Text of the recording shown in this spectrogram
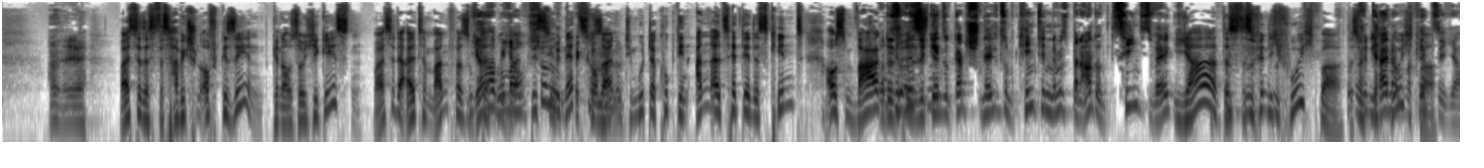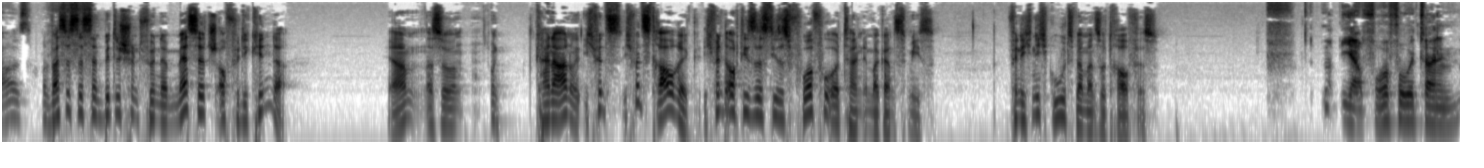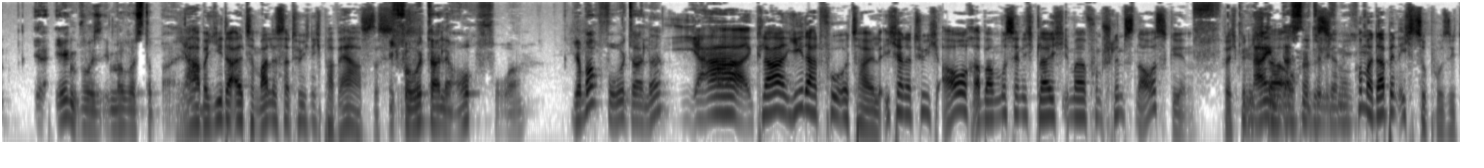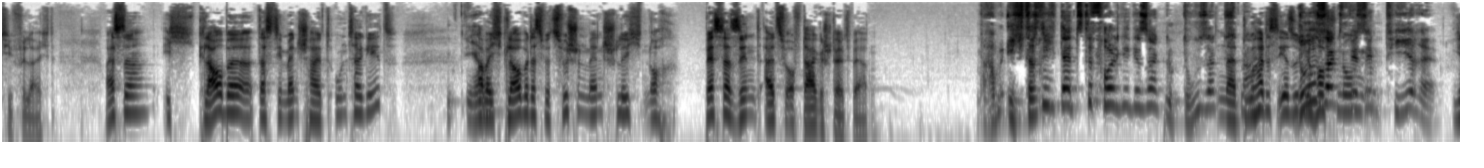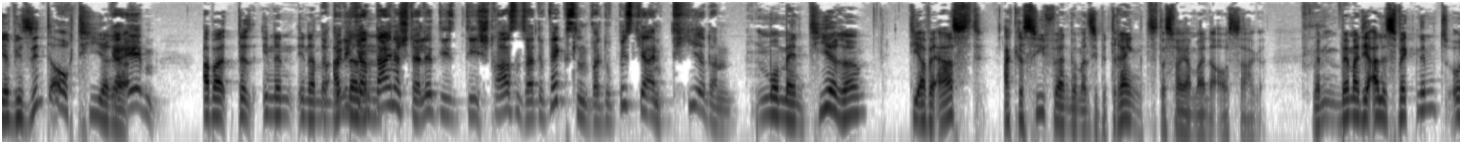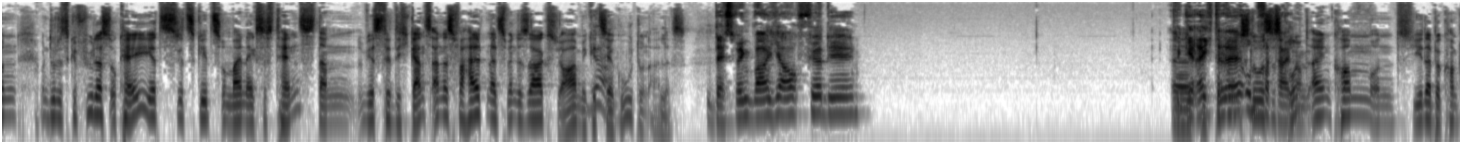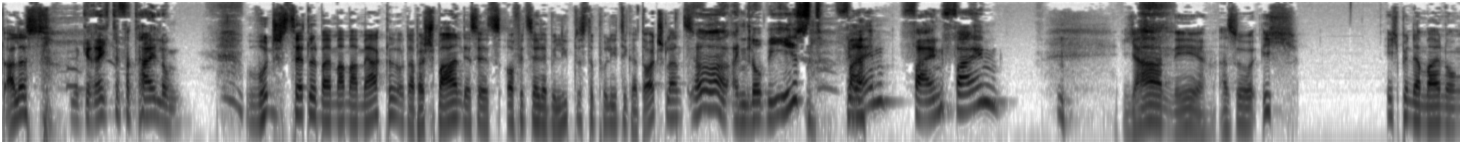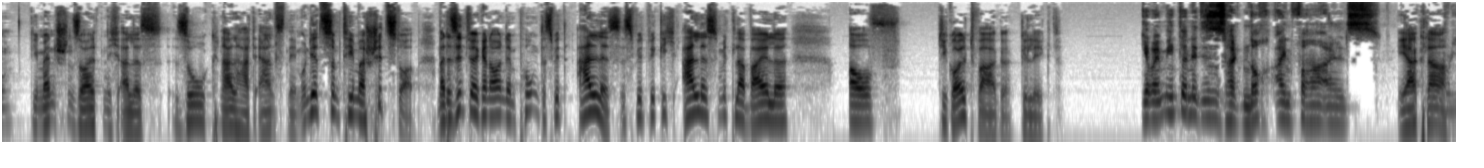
Weißt du, das, das habe ich schon oft gesehen. Genau solche Gesten. Weißt du, der alte Mann versucht Ja, dann nur mal ein bisschen nett zu sein und die Mutter guckt ihn an, als hätte er das Kind aus dem Wagen Oder so, also sie gehen so ganz schnell zum Kind hin, nehmen es bei der Hand und ziehen es weg. ja, das, das finde ich furchtbar. Das finde ich furchtbar. sich aus. Und was ist das denn bitte schon für eine Message auch für die Kinder? Ja, also, und keine Ahnung, ich find's, ich find's traurig. Ich find auch dieses, dieses Vorverurteilen immer ganz mies. Finde ich nicht gut, wenn man so drauf ist. Ja, Vorverurteilen. Ja, irgendwo ist immer was dabei. Ja, aber jeder alte Mann ist natürlich nicht pervers. Das, Ich verurteile auch vor. Ich habe auch Vorurteile. ja, klar, jeder hat Vorurteile. Ich ja natürlich auch, aber man muss ja nicht gleich immer vom Schlimmsten ausgehen. Vielleicht bin Nein, ich da das auch natürlich bisschen, nicht. guck mal, da bin ich zu positiv vielleicht. Weißt du, ich glaube, dass die Menschheit untergeht. Ja, Aber ich glaube, dass wir zwischenmenschlich noch besser sind, als wir oft dargestellt werden. habe ich das nicht letzte Folge gesagt? Und du sagst Na, du nein? hattest eher so du die sagst, Hoffnung- wir sind Tiere. Ja, wir sind auch Tiere, Ja, eben. aber das in einem, in einem Dann würde ich an anderen deiner Stelle die, die Straßenseite wechseln, weil du bist ja ein Tier dann. Moment Tiere, die aber erst aggressiv werden, wenn man sie bedrängt. Das war ja meine Aussage. Wenn, wenn man dir alles wegnimmt und, und du das Gefühl hast, okay, jetzt, jetzt geht's um meine Existenz, dann wirst du dich ganz anders verhalten, als wenn du sagst, ja, mir geht's ja, Ja. gut und alles. Deswegen war ich ja auch für die Äh, gerechtere Umverteilung. Grundeinkommen und jeder bekommt alles. eine gerechte Verteilung. Wunschzettel bei Mama Merkel oder bei Spahn, der ist ja jetzt offiziell der beliebteste Politiker Deutschlands. Ja, ein Lobbyist. Fein, fein, fein. Ja, nee. Also ich, ich bin der Meinung, die Menschen sollten nicht alles so knallhart ernst nehmen. Und jetzt zum Thema Shitstorm. Weil da sind wir genau an dem Punkt, es wird alles, es wird wirklich alles mittlerweile auf die Goldwaage gelegt. Ja, aber im Internet ist es halt noch einfacher als Ja, klar.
